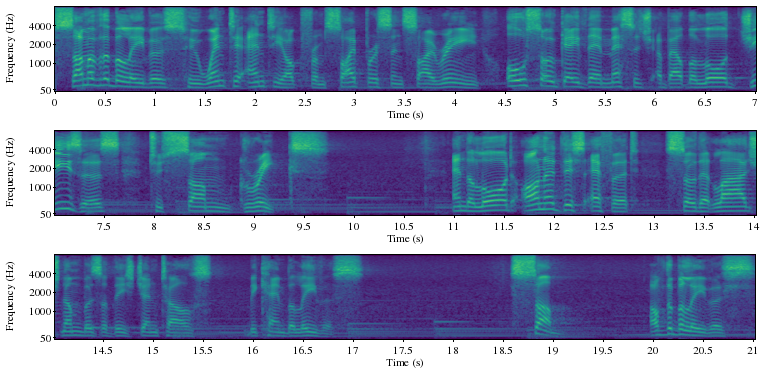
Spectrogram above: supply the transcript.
some of the believers who went to Antioch from Cyprus and Cyrene also gave their message about the Lord Jesus to some Greeks. And the Lord honored this effort so that large numbers of these Gentiles became believers. Some of the believers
